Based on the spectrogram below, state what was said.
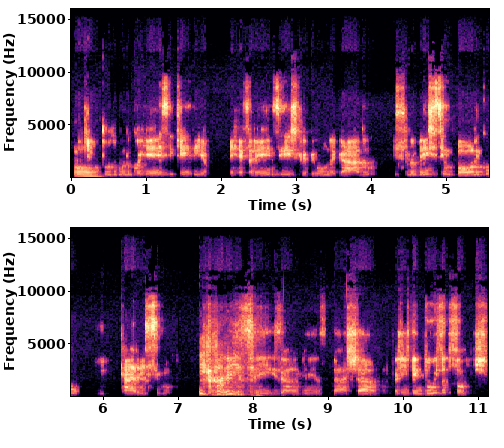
Porque Oh. todo mundo conhece e queria. É referência e escreveu um legado extremamente simbólico e caríssimo. E caríssimo. Vocês, meninas da Chá, a gente tem duas opções.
